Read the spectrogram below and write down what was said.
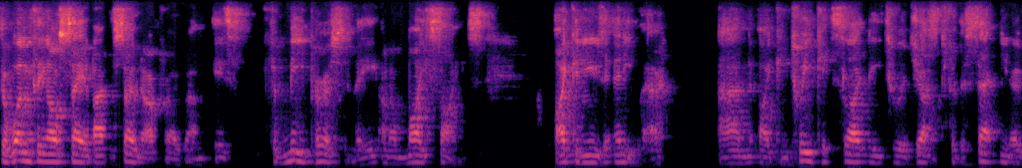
the one thing I'll say about the Sonar program is, for me personally, and on my sites, I can use it anywhere, and I can tweak it slightly to adjust for the set, you know,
